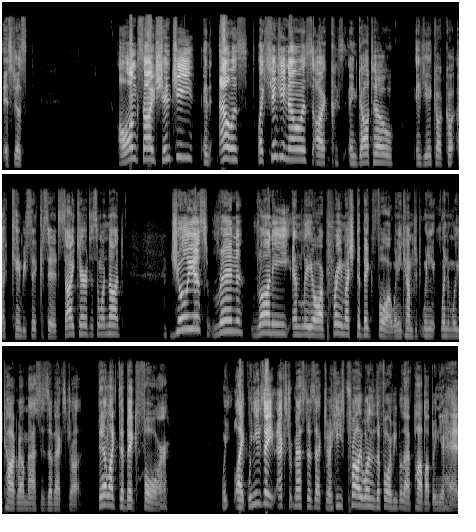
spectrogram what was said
It's just, alongside Shinji and Alice, like Shinji and Alice are, and Gato and Yanko uh, can be considered side characters and whatnot. Julius, Ren, Ronnie, and Leo are pretty much the big four when you come to when you, when we talk about Masters of Extra. They're like the big four. We, like when you say extra Masters Extra, he's probably one of the four people that pop up in your head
